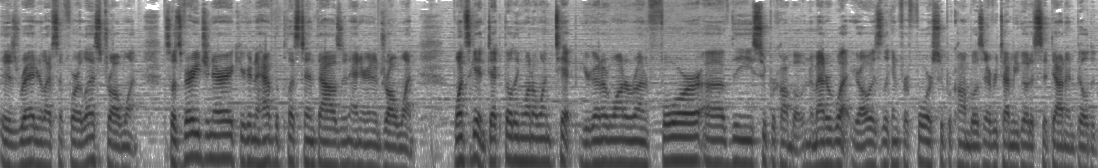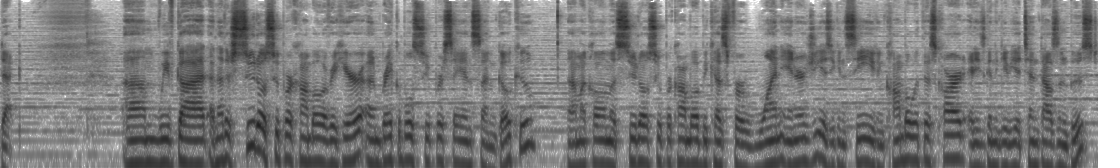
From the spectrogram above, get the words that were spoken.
is red and your life's at four or less, draw one. So it's very generic. You're going to have the plus 10,000 and you're going to draw one. Once again, deck building 101 tip. You're going to want to run four of the super combo, no matter what. You're always looking for four super combos every time you go to sit down and build a deck. Um, we've got another pseudo super combo over here, Unbreakable Super Saiyan Son Goku. Um, I call him a pseudo super combo because for one energy, as you can see, you can combo with this card and he's going to give you a 10,000 boost.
